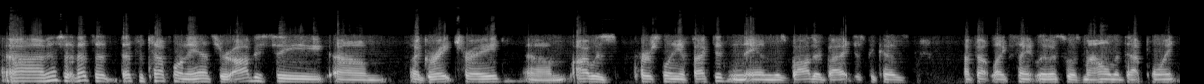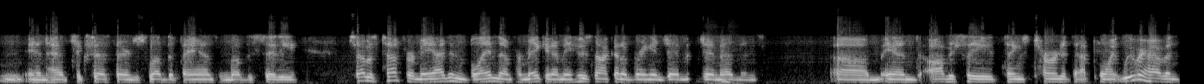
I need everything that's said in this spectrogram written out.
Uh, that's a that's a that's a tough one to answer. Obviously, um, a great trade. Um, I was personally affected and, and was bothered by it just because I felt like St. Louis was my home at that point and, and had success there and just loved the fans and loved the city. So that was tough for me. I didn't blame them for making it. I mean, who's not going to bring in Jim, Jim Edmonds? Um, and obviously, things turned at that point. We were having,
